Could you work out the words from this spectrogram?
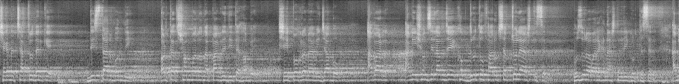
সেখানে ছাত্রদেরকে দিস্তারবন্দি অর্থাৎ সম্মাননা পাগড়ি দিতে হবে, সেই প্রোগ্রামে আমি যাব। আবার আমি শুনছিলাম যে খুব দ্রুত ফারুক সাহেব চলে আসতেছেন। হুজুর আবার এখানে আসতে দেরি করতেছেন। আমি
